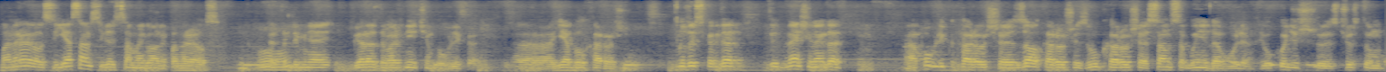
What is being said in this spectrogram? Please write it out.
Понравился. Я сам себе самое главное понравился. Это для меня гораздо важнее, чем публика. Э, Я был хороший. Ну, то есть, когда, ты знаешь, иногда а, публика хорошая, зал хороший, звук хороший, а сам собой недоволен. И уходишь э, с чувством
